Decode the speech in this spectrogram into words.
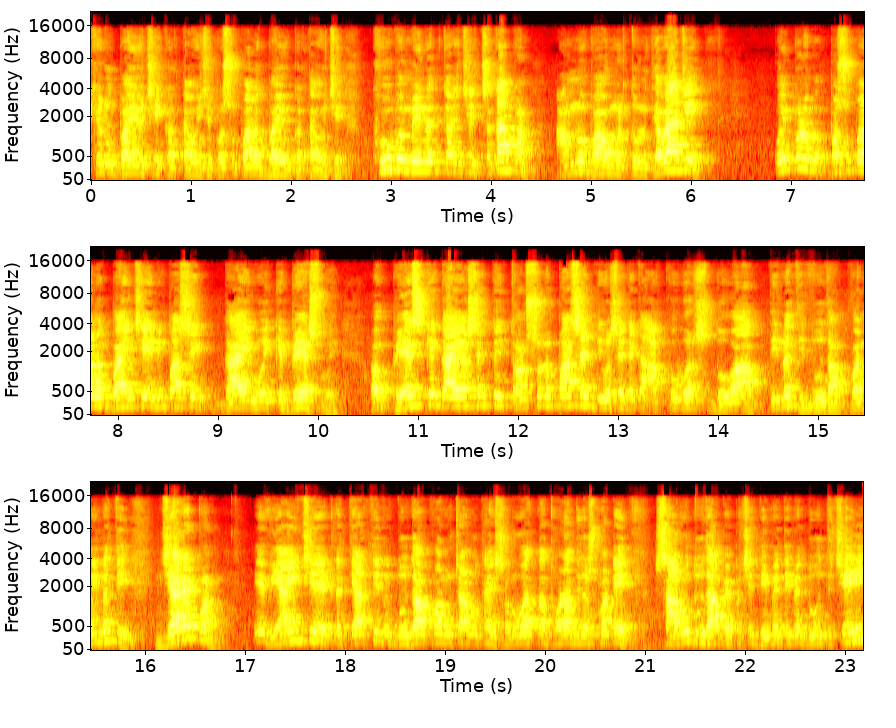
ખેડૂત ભાઈઓ છે એ કરતા હોય છે, પશુપાલક ભાઈઓ કરતા હોય છે. ખૂબ મહેનત કરે છે, છતાં પણ આમનો ભાવ મળતો નથી. હવે આજે કોઈ પણ પશુપાલક ભાઈ છે, એની પાસે ગાય હોય કે ભેંસ હોય, હવે ભેંસ કે ગાય હશે તો એ ત્રણસો ને પાસઠ દિવસ એટલે કે આખું વર્ષ દોવા આપતી નથી, દૂધ આપવાની નથી. જ્યારે પણ એ વ્યાય છે એટલે ત્યારથી દૂધ આપવાનું ચાલુ થાય. શરૂઆતના થોડા દિવસ માટે સારું દૂધ આપે, પછી ધીમે ધીમે દૂધ છે એ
